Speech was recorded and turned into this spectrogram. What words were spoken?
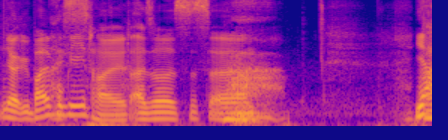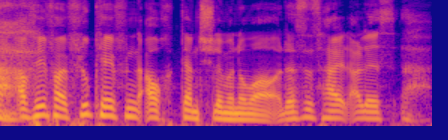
Ja, überall wo Das- geht halt. Also es ist, äh, Ja, Ja, ah. auf jeden Fall Flughäfen auch ganz schlimme Nummer. Und das ist halt alles. Ah.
